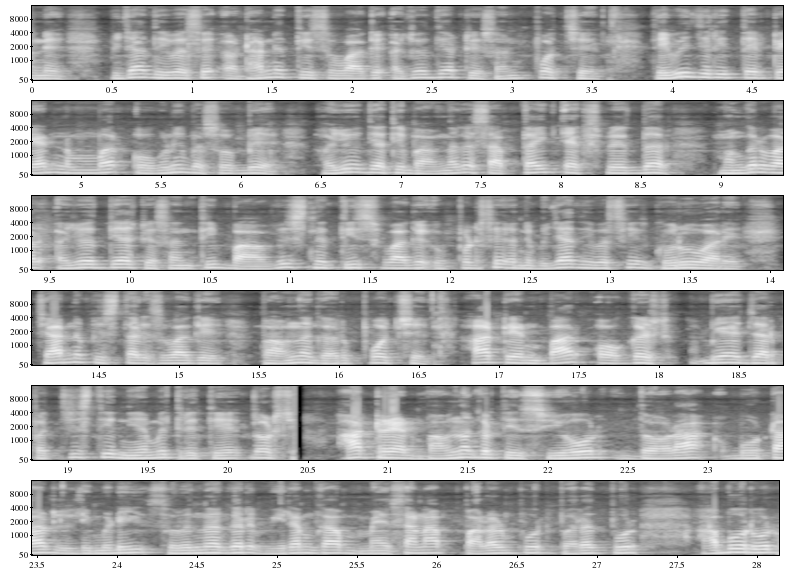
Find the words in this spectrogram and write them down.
અને બીજા દિવસે અઢારને ત્રીસ વાગે અયોધ્યા સ્ટેશન પહોંચશે. તેવી જ રીતે ટ્રેન નંબર ઓગણી બસો બે, અયોધ્યાથી ભાવનગર સાપ્તાહિક એક્સપ્રેસ દર મંગળવાર અયોધ્યા સ્ટેશનથી બાવીસને ત્રીસ વાગે ઉપડશે અને બીજા દિવસે ગુરુવારે ચારને પિસ્તાળીસ વાગે ભાવનગર પહોંચશે. આ ટ્રેન બાર ઓગસ્ટ બે હજાર પચીસથી નિયમિત રીતે દોડશે. આ ટ્રેન ભાવનગરથી સિહોર દોડા Botad, Limbdi, Surendranagar, Viramgam, Mehsana, Palanpur, Bharatpur, Abu road,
